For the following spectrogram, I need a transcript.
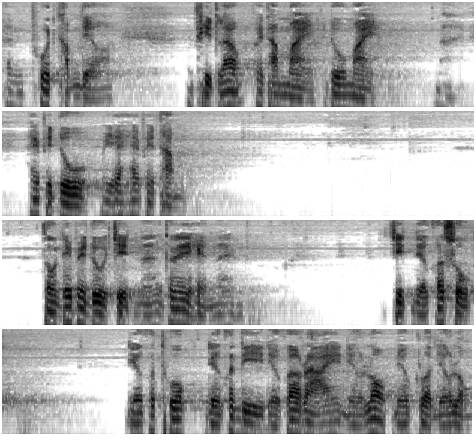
ท่านพูดคำเดียว ผิดแล้วไปทำใหม่ไปดูใหม่ ให้ไปดูไม่ใช่ให้ไปทำตรงที่ไปดูจิตนั้นก็ได้เห็นนะจิตเดี๋ยวก็สุข เดี๋ยวก็ทุกข์เดี๋ยวก็ดี เดี๋ยวก็ร้าย เดี๋ยวโลภเดี๋ยวโกรธเดี๋ยวหลง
